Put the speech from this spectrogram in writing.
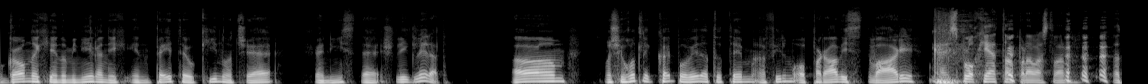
ogromno jih je nominiranih in pejte v kino, če še niste šli gledati. Um, smo še hoteli kaj povedati o tem uh, filmu, o pravi stvari. Kaj sploh je ta prava stvar? Ta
